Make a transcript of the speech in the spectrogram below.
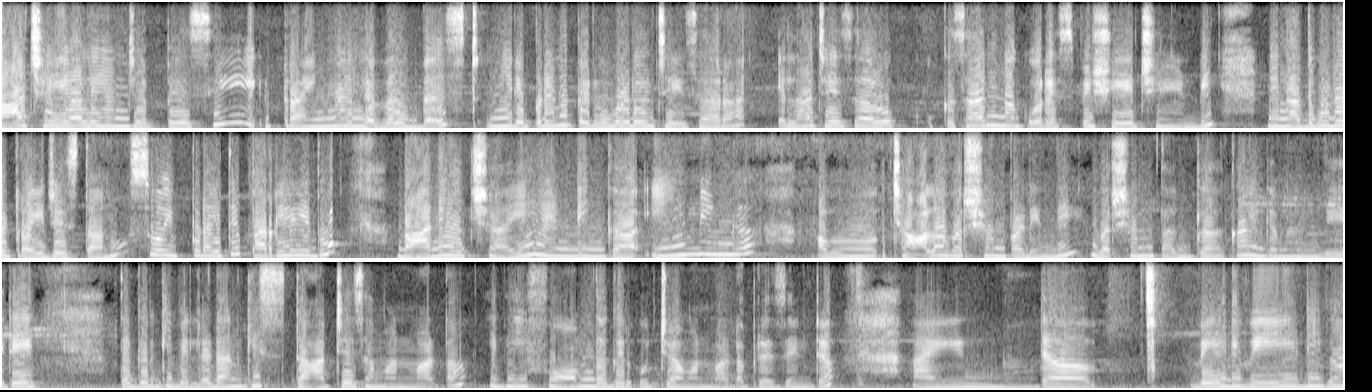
బాగా చేయాలి అని చెప్పేసి ట్రైన్ మై లెవెల్ బెస్ట్. మీరు ఎప్పుడైనా పెరుగు వడలు చేశారా? ఎలా చేశారో ఒక్కసారి నాకు రెసిపీ షేర్ చేయండి. నేను అది కూడా ట్రై చేస్తాను. సో ఇప్పుడైతే పర్లేదు బాగానే వచ్చాయి. అండ్ ఇంకా ఈవినింగ్ చాలా వర్షం పడింది. వర్షం తగ్గాక ఇంకా మేము వేరే దగ్గరికి వెళ్ళడానికి స్టార్ట్ చేసామన్నమాట ఇది ఫామ్ దగ్గరికి వచ్చామన్నమాట ప్రజెంట్ అండ్ వేడి వేడిగా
